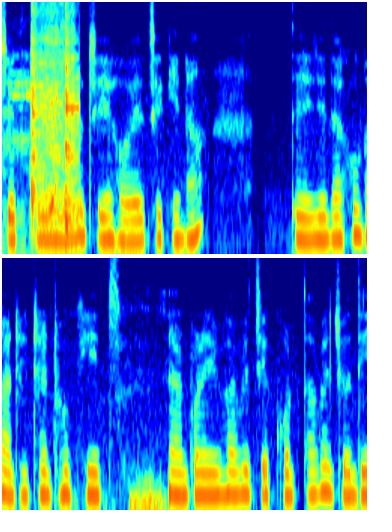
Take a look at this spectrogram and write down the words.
চেক করে নেব যে হয়েছে কি না তো এই যে দেখো কাঠিটা ঢুকিয়ে তারপরে এইভাবে চেক করতে হবে। যদি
